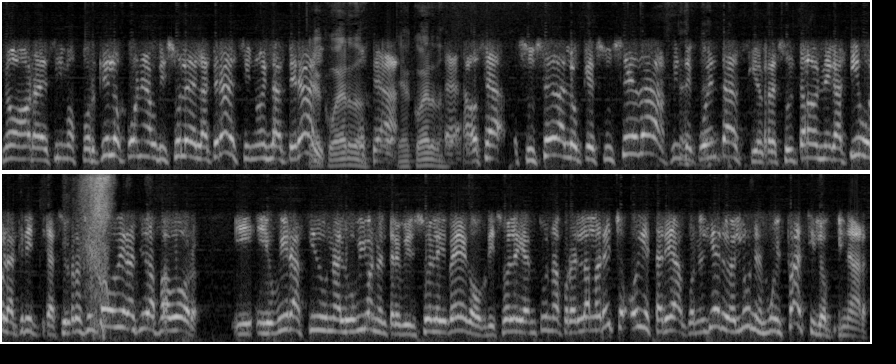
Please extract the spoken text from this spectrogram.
no, ahora decimos, ¿por qué lo pone a Brizuela de lateral si no es lateral? De acuerdo, O sea, de acuerdo. eh, o sea, suceda lo que suceda, a fin de cuentas, si el resultado es negativo, la crítica. Si el resultado hubiera sido a favor y, y hubiera sido un aluvión entre Brizuela y Vega o Brizuela y Antuna por el lado derecho, hoy estaría con el diario del lunes muy fácil opinar.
